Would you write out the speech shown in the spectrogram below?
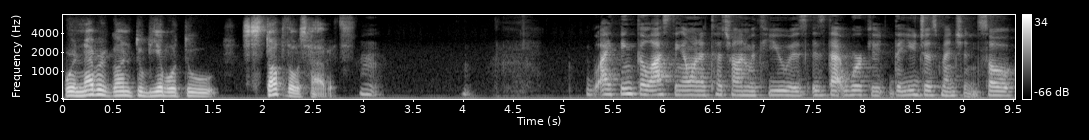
we're never going to be able to stop those habits. Hmm. I think the last thing I want to touch on with you is is that work that you just mentioned. So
